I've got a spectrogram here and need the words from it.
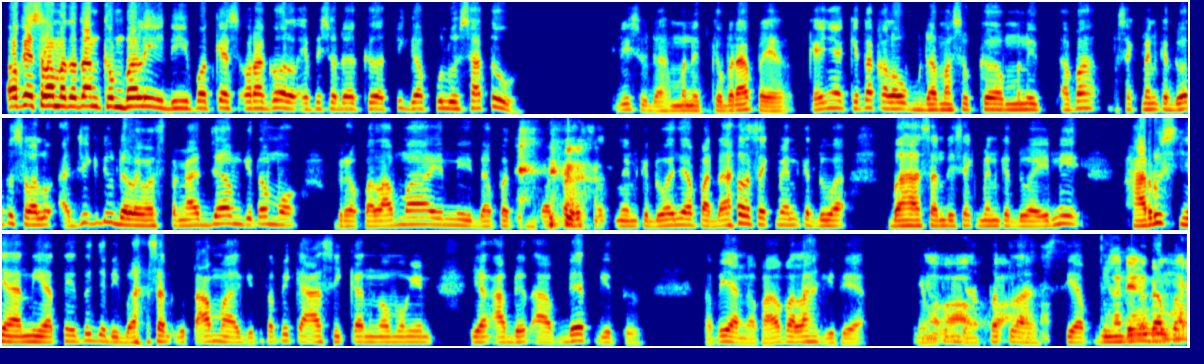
Oke, selamat datang kembali di podcast Oragol episode ke-31. Ini sudah menit ke berapa ya? Kayaknya kita kalau udah masuk ke menit apa segmen kedua tuh selalu aja ini udah lewat setengah jam. Kita mau berapa lama ini dapat segmen keduanya padahal segmen kedua bahasan di segmen kedua ini harusnya niatnya itu jadi bahasan utama gitu. Tapi keasikan ngomongin yang update-update gitu. Tapi ya nggak apa-apa lah gitu ya yang penting dapat lah setiap minggu dapat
